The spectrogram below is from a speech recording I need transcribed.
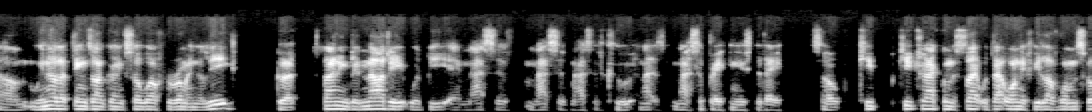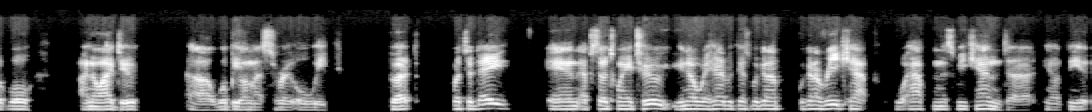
Um, we know that things aren't going so well for Roma in the league, but signing Linari would be a massive, massive, massive coup, and that is massive breaking news today. So keep keep track on the site with that one if you love women's football. I know I do. Uh, we'll be on that story all week. But for today, in episode 22, you know we're here because we're gonna we're gonna recap what happened this weekend. Uh, you know, the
